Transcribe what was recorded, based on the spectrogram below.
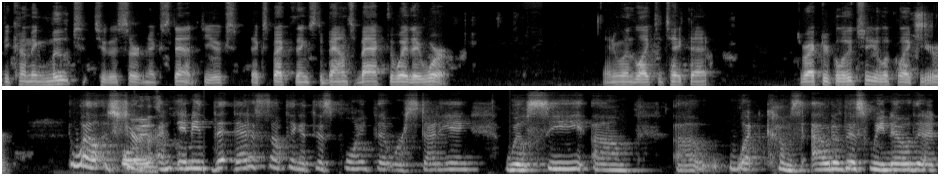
becoming moot to a certain extent? Do you ex- expect things to bounce back the way they were? Anyone like to take that? Director Gallucci, you look like you're well, sure. I, mean, that, that is something at this point that we're studying. We'll see um, uh, what comes out of this. We know that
